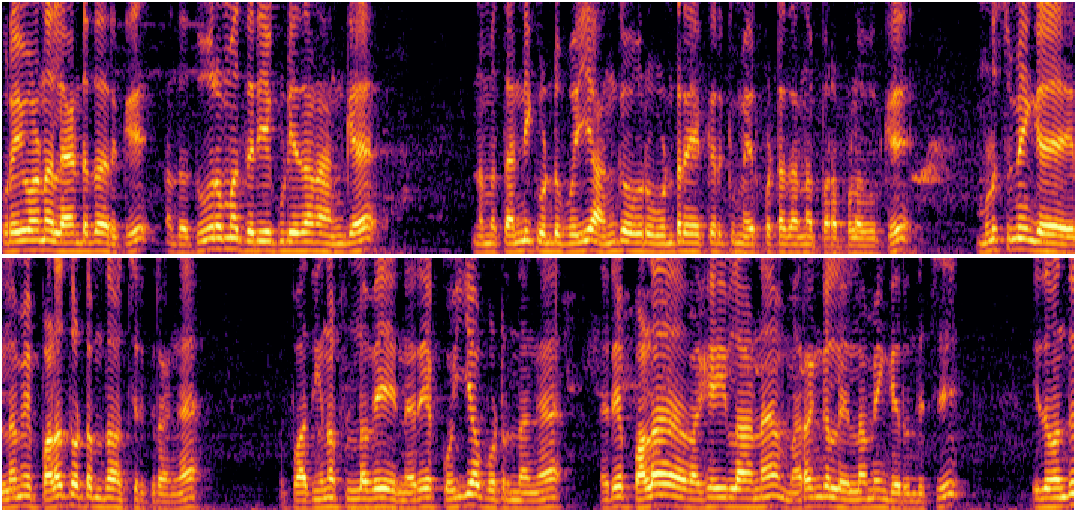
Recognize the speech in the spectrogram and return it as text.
குறைவான லேண்டு தான் இருக்குது அந்த தூரமாக தெரியக்கூடியதான அங்கே நம்ம தண்ணி கொண்டு போய் அங்கே ஒரு ஒன்றரை ஏக்கருக்கு மேற்பட்டதான பரப்பளவுக்கு முழுசுமே இங்கே எல்லாமே பழத்தோட்டம் தான் வச்சுருக்குறாங்க. பார்த்தீங்கன்னா ஃபுல்லாகவே நிறைய கொய்யா போட்டிருந்தாங்க. நிறைய பல வகையிலான மரங்கள் எல்லாமே இங்கே இருந்துச்சு. இதை வந்து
